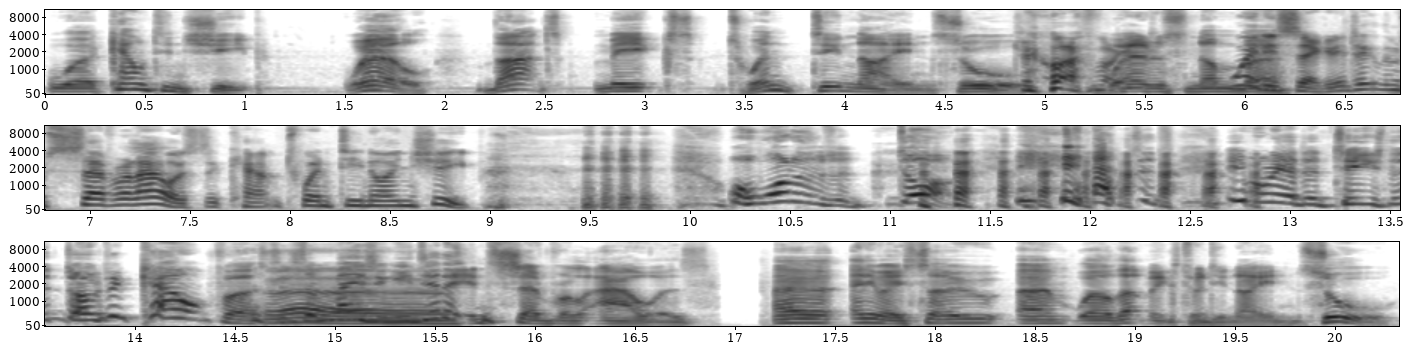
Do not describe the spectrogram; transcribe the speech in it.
were counting sheep. Well, that makes 29, so where's number... Wait a second. It took them several hours to count twenty-nine sheep. Well, one of them's a dog. he, had to, he probably had to teach the dog to count first. It's amazing. He did it in several hours. Uh, anyway, so, um, well, that makes 29. So,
